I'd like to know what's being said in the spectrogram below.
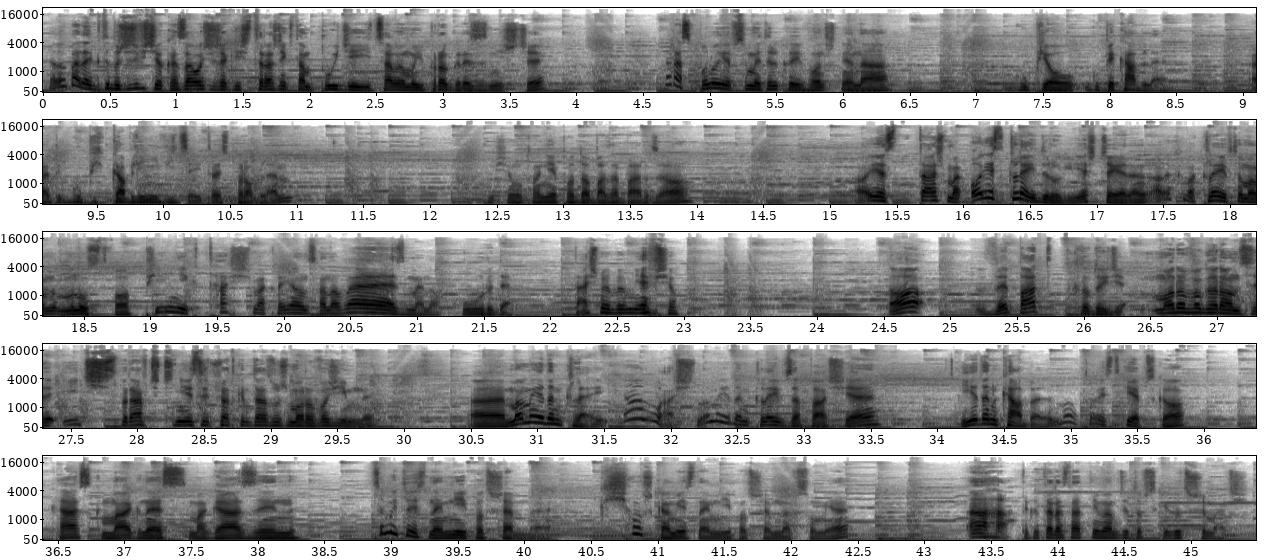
Na wypadek, gdyby rzeczywiście okazało się, że jakiś strażnik tam pójdzie i cały mój progres zniszczy. Teraz poluję w sumie tylko i wyłącznie na głupią, głupie kable. Ale tych głupich kabli nie widzę i to jest problem. Mi się to nie podoba za bardzo. O, jest taśma. O, jest klej drugi, jeszcze jeden, ale chyba klejów to mam mnóstwo. Pilnik, taśma klejąca, no wezmę, no kurde. Taśmy bym nie wziął. O, wypad. Kto tu idzie? Morowo gorący. Idź, sprawdź, czy nie jesteś przypadkiem teraz już morowo zimny. E, mamy jeden klej. No właśnie, mamy jeden klej w zapasie. Jeden kabel. No, to jest kiepsko. Kask, magnes, magazyn. Co mi tu jest najmniej potrzebne? Książka mi jest najmniej potrzebna w sumie. Aha, tylko teraz nawet nie mam gdzie to wszystkiego trzymać.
